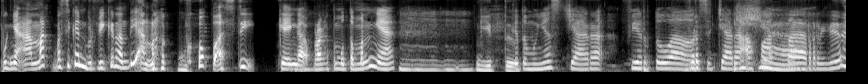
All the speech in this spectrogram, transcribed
punya anak pasti kan berpikir nanti anak gue pasti kayak nggak pernah ketemu temennya. Mm, mm, mm, mm. gitu. Ketemunya secara virtual, Vir- secara iya. avatar gitu.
